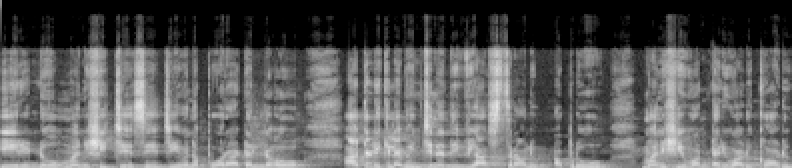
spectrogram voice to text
ఈ రెండు మనిషి చేసే జీవన పోరాటంలో అతడికి లభించిన దివ్యాస్త్రాలు. అప్పుడు మనిషి ఒంటరివాడు కాడు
